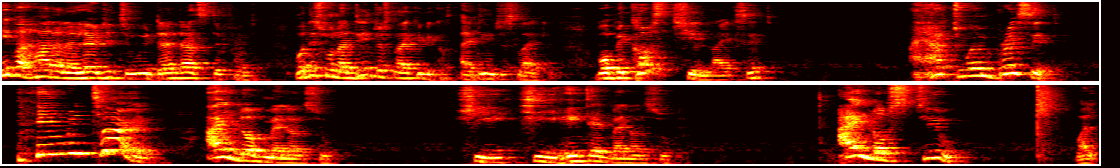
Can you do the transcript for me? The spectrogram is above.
if i had an allergy to it then that's different but this one, I didn't just like it because I didn't just like it. But because she likes it, I had to embrace it. In return, I love melon soup. She, she hated melon soup. I love stew. Well,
